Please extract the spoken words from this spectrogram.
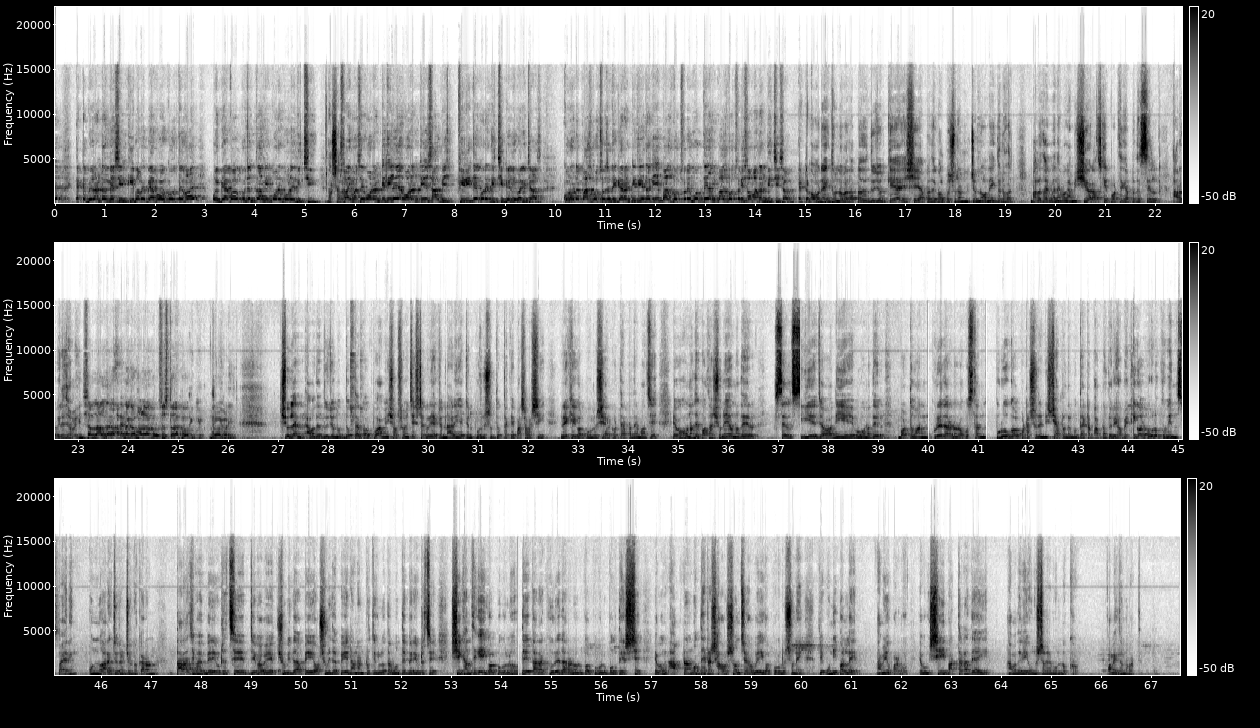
একটা বেলান্ডার মেশিন কীভাবে ব্যবহার করতে হয় ওই ব্যবহার পর্যন্ত আমি পরে বলে দিচ্ছি। ছয় মাসের ওয়ারেন্টি দিলে ওয়ারেন্টি সার্ভিস ফ্রিতে করে দিচ্ছি ডেলিভারি চার্জ কোনোটা পাঁচ বছর যদি গ্যারান্টি দিয়ে থাকি পাঁচ বছরের মধ্যে আমি পাঁচ বছরই সমাধান দিচ্ছি স্যার। একটা অনেক ধন্যবাদ আপনাদের দুজনকে এসে আপনাদের গল্প শোনানোর জন্য অনেক ধন্যবাদ। ভালো থাকবেন এবং আমি শিওর আজকের পর থেকে আপনাদের সেল আরও বেড়ে যাবে। ইনশাল্লাহ আল্লাহ আপনাকেও ভালো রাখুক সুস্থ রাখুক। থ্যাংক ইউ থ্যাংক করি। ইউ শুনলেন আমাদের দুজন উদ্যোক্তার গল্প। আমি সবসময় চেষ্টা করি একজন নারী একজন পুরুষ উদ্যোক্তাকে পাশাপাশি রেখে গল্পগুলো শেয়ার করতে আপনাদের মাঝে এবং ওনাদের কথা শুনে ওনাদের সেলস এগিয়ে যাওয়া নিয়ে এবং ওনাদের বর্তমান ঘুরে দাঁড়ানোর অবস্থান, পুরো গল্পটা শুনে নিশ্চয়ই আপনাদের মধ্যে একটা ভাবনা তৈরি হবে। এই গল্পগুলো খুবই ইন্সপায়ারিং অন্য আরেকজনের জন্য। কারণ তারা যেভাবে বেড়ে উঠেছে, যেভাবে সুবিধা পেয়ে, অসুবিধা পেয়ে, নানান প্রতিকূলতার মধ্যে বেড়ে উঠেছে, সেখান থেকে এই গল্পগুলোতে তারা ঘুরে দাঁড়ানোর গল্পগুলো বলতে এসছে এবং আপনার মধ্যে একটা সাহস সঞ্চয় হবে এই গল্পগুলো শুনে যে উনি পারলে আমিও পারব এবং সেই বার্তাটা দেয়াই আমাদের এই অনুষ্ঠানের মূল লক্ষ্য। অনেক ধন্যবাদ।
